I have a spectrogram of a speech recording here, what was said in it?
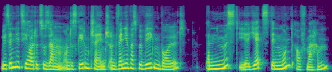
wir sind jetzt hier heute zusammen und es geht um Change und wenn ihr was bewegen wollt, dann müsst ihr jetzt den Mund aufmachen,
